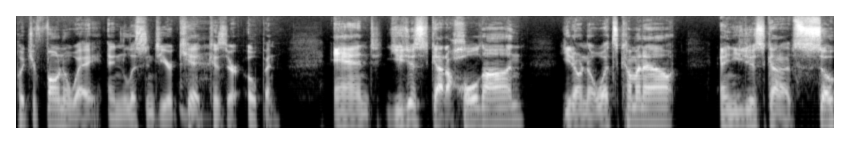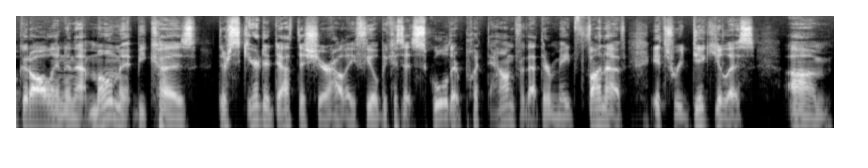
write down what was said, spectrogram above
Put your phone away and listen to your kid because they're open. And you just got to hold on. You don't know what's coming out. And you just got to soak it all in in that moment because they're scared to death to share how they feel because at school they're put down for that. They're made fun of. It's ridiculous. Um,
